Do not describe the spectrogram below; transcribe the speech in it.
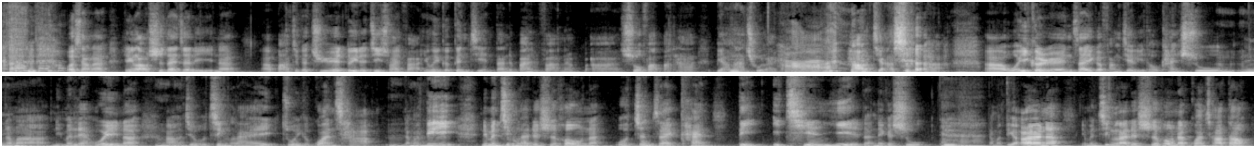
我想呢，林老师在这里呢，啊，把这个绝对的计算法用一个更简单的办法呢，啊，说法把它表达出来吧。好、啊，好，假设啊，啊，我一个人在一个房间里头看书，嗯嗯、那么你们两位呢，啊，就进来做一个观察。嗯、那么第一，你们进来的时候呢，我正在看第一千页的那个书。嗯，那么第二。二呢，你们进来的时候呢，观察到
